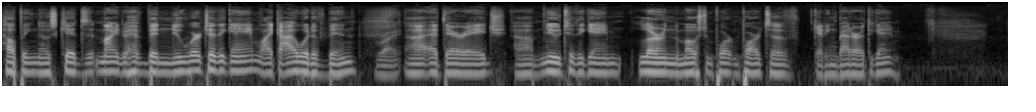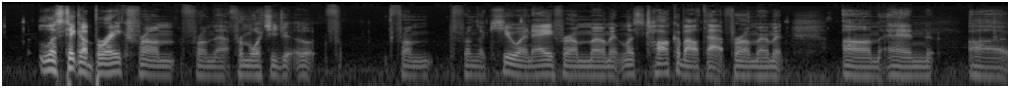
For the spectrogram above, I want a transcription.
helping those kids that might have been newer to the game, like I would have been, Right. uh, at their age, um, new to the game, learn the most important parts of getting better at the game. Let's take a break from from that, from what you uh, from from the Q and A for a moment. Let's talk about that for a moment, um, and uh,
